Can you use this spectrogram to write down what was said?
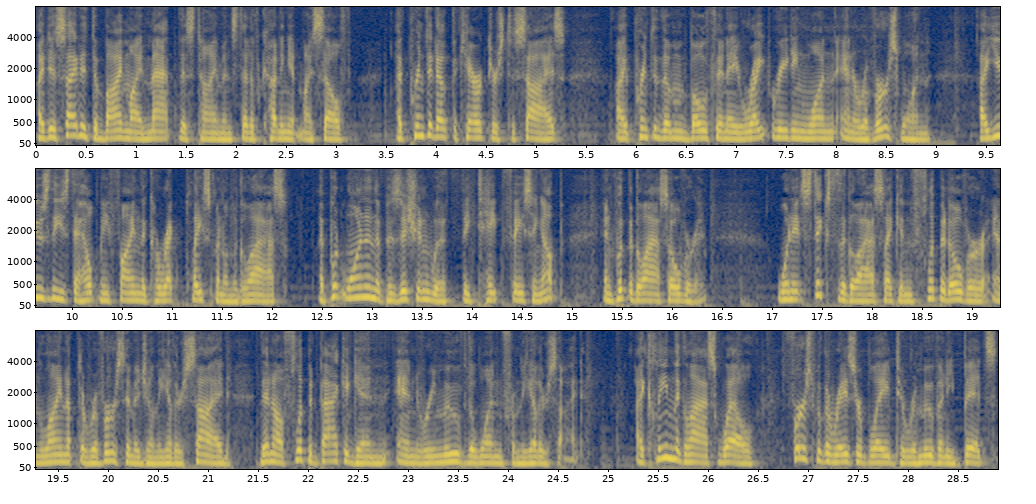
I decided to buy my mat this time instead of cutting it myself. I printed out the characters to size. I printed them both in a right reading one and a reverse one. I used these to help me find the correct placement on the glass. I put one in a position with the tape facing up and put the glass over it. When it sticks to the glass, I can flip it over and line up the reverse image on the other side, then I'll flip it back again and remove the one from the other side. I clean the glass well, first with a razor blade to remove any bits,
